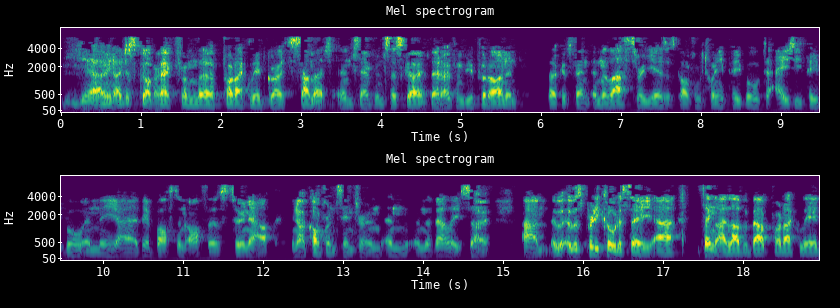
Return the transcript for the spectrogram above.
Yeah. I mean, I just got back from the Product-Led Growth Summit in San Francisco that OpenView put on. And look, in the last three years, it's gone from 20 people to 80 people in the uh, their Boston office to now, you know, a conference center in in the Valley. So um, it was pretty cool to see. The thing I love about product-led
